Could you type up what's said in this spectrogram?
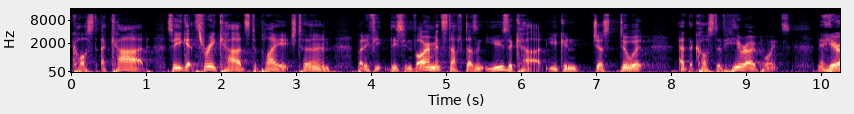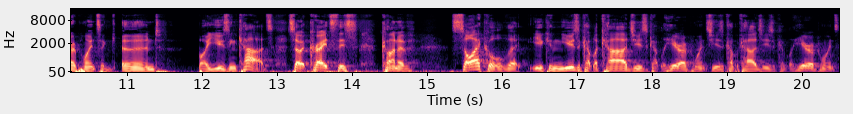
cost a card. So you get three cards to play each turn. But if you, this environment stuff doesn't use a card, you can just do it at the cost of hero points. Now, hero points are earned by using cards. So it creates this kind of cycle that you can use a couple of cards, use a couple of hero points, use a couple of cards, use a couple of hero points,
